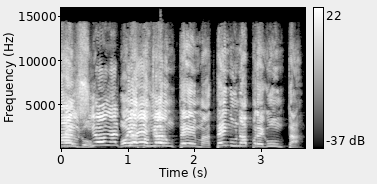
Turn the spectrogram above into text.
Atención algo. al Voy a tocar un tema. Tengo una pregunta.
